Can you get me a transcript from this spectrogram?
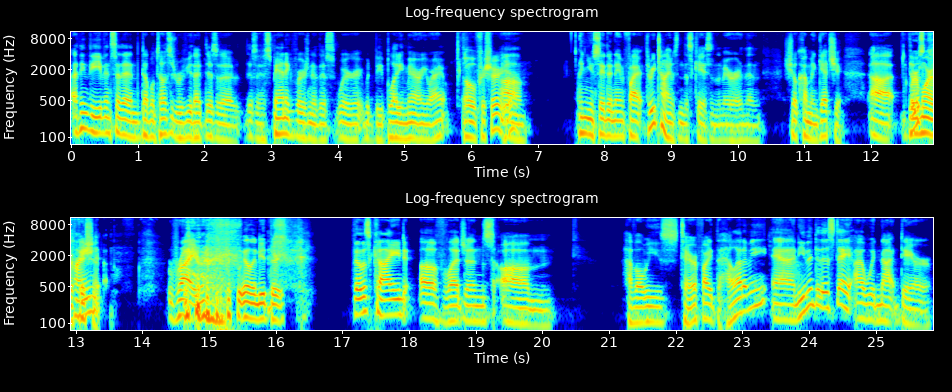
I think they even said that in the Double Toasted review that there's a there's a Hispanic version of this where it would be Bloody Mary, right? Oh, for sure. Yeah. Um, and you say their name five three times in this case in the mirror, and then she'll come and get you. Uh, We're more kind- efficient. Right? we only need three. those kind of legends um have always terrified the hell out of me and even to this day i would not dare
